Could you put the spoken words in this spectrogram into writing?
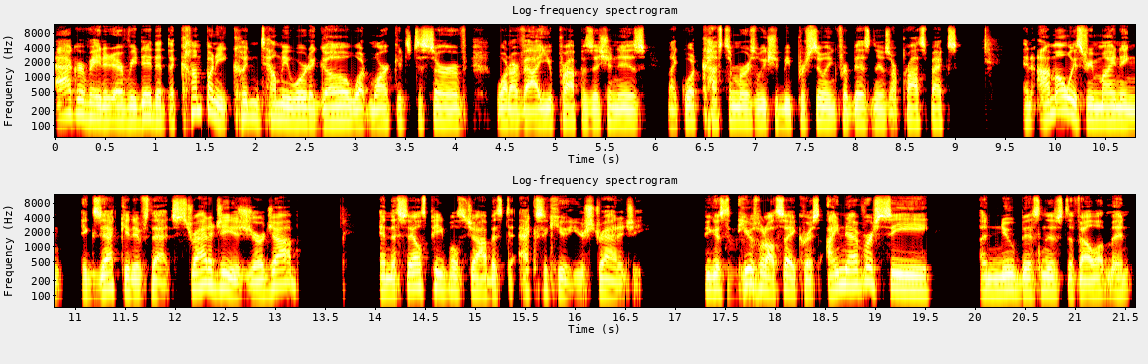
aggravated every day that the company couldn't tell me where to go, what markets to serve, what our value proposition is, like what customers we should be pursuing for business or prospects. And I'm always reminding executives that strategy is your job and the salespeople's job is to execute your strategy. Because here's mm-hmm. what I'll say, Chris I never see a new business development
